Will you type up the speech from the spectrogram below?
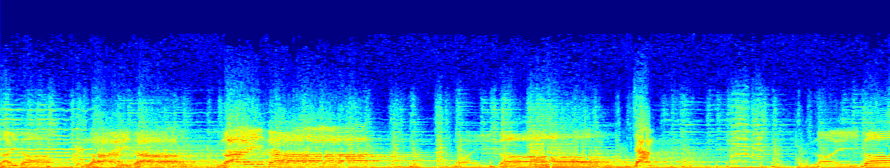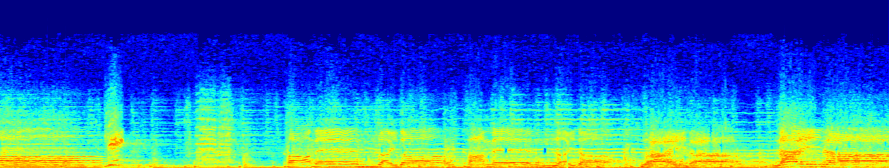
ライダー。ライダーライダーライダージャンプライダーキック仮面ライダー仮面ライダーライダーライダー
